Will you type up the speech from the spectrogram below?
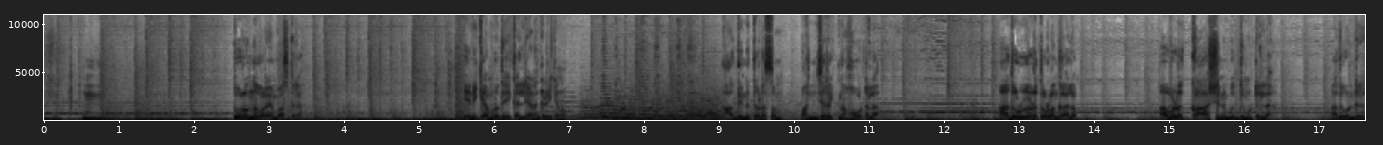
തുറന്നു പറയാം ഭാസ്കര. എനിക്ക് അമൃതയെ കല്യാണം കഴിക്കണം. അതിന് തടസ്സം പഞ്ചരത്ന ഹോട്ടലാ. അതുള്ളിടത്തോളം കാലം അവൾ കാശിന് ബുദ്ധിമുട്ടില്ല. അതുകൊണ്ട്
